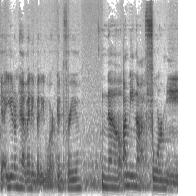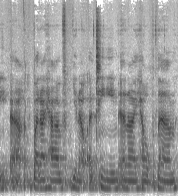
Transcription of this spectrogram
Yeah, you don't have anybody working for you. No, I mean not for me, uh, but I have you know a team and I help them,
